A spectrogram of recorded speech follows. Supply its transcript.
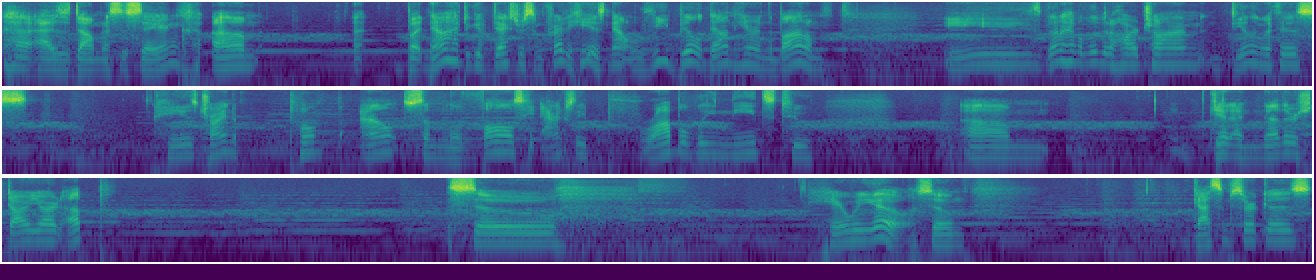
as Dominus is saying. Um, uh, but now I have to give Dexter some credit. He is now rebuilt down here in the bottom. He's going to have a little bit of hard time dealing with this. He is trying to pump out some Lavals. He actually probably needs to um, get another Star Yard up. So here we go. So got some circas.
